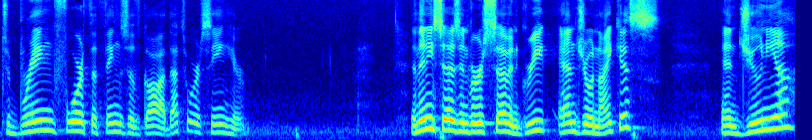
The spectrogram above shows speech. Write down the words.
to bring forth the things of God. That's what we're seeing here. And then he says in verse 7 Greet Andronicus and Junia,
